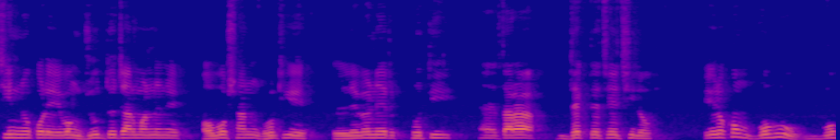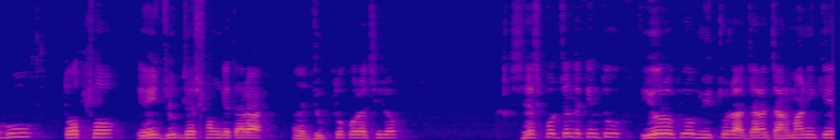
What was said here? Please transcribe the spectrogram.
চিহ্ন করে এবং যুদ্ধ জার্মানের অবসান ঘটিয়ে লেবানের ক্ষতি তারা দেখতে চেয়েছিল। এরকম বহু বহু তথ্য এই যুদ্ধের সঙ্গে তারা যুক্ত করেছিল। শেষ পর্যন্ত কিন্তু ইউরোপীয় মিত্ররা যারা জার্মানিকে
